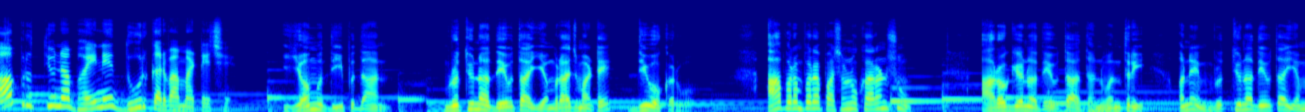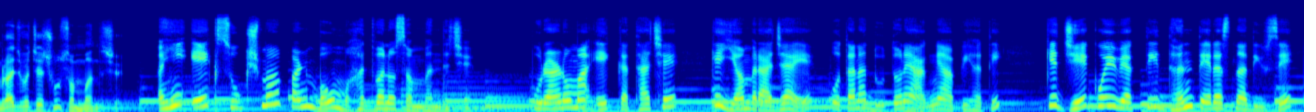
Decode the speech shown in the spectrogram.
અપૃત્યુના ભયને દૂર કરવા માટે છે. યમ દીપદાન. મૃત્યુના દેવતા યમરાજ માટે દીવો કરવો. આ પરંપરા પાછળનું કારણ શું? આરોગ્યના દેવતા ધન્વંતરી અને મૃત્યુના દેવતા યમરાજ વચ્ચે શું સંબંધ છે? અહીં એક સૂક્ષ્મ પણ બહુ મહત્વનો સંબંધ છે. પુરાણોમાં એક કથા છે કે યમ રાજાએ પોતાના દૂતોને આજ્ઞા આપી હતી કે જે કોઈ વ્યક્તિ ધનતેરસના દિવસે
